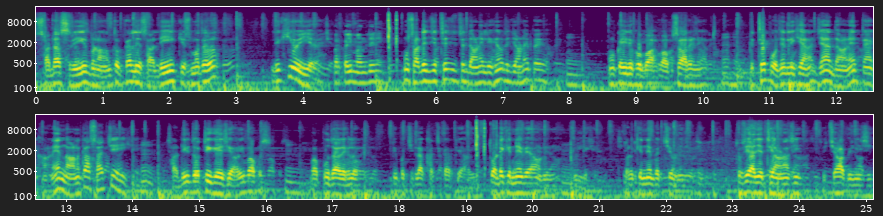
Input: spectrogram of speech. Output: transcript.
ਸਾਡਾ ਸਰੀਰ ਬਣਾਉਣ ਤੋਂ ਪਹਿਲੇ ਸਾਡੀ ਕਿਸਮਤ ਲਿਖੀ ਹੋਈ ਹੈ। ਪਰ ਕਈ ਮੰਨਦੇ ਨਹੀਂ। ਹੁਣ ਸਾਡੇ ਜਿੱਥੇ ਜਿੱਥੇ ਦਾਣੇ ਲਿਖੇ ਉੱਥੇ ਜਾਣਾ ਪਏਗਾ। ਹੂੰ। ਹੁਣ ਕਈ ਦੇਖੋ ਵਾਪਸ ਆ ਰਹੇ ਨੇ ਉੱਥੋਂ ਜਿੱਥੇ ਭੋਜਨ ਲਿਖਿਆ ਨਾ ਜੈ ਦਾਣੇ ਤੈਂ ਖਾਣੇ ਨਾਨਕਾ ਸੱਚ ਹੀ। ਸਾਡੀ ਦੋਤੀ ਗਏ ਸੀ ਆ ਗਈ ਵਾਪਸ। ਬਾਪੂ ਦਾ ਦੇਖ ਲਓ ਵੀ 25 ਲੱਖ ਖਰਚ ਕਰਕੇ ਆ ਗਈ। ਤੁਹਾਡੇ ਕਿੰਨੇ ਵਿਆਹ ਹੋਣੇ ਨੇ ਲਿਖੇ? ਪਰ ਕਿੰਨੇ ਬੱਚੇ ਹੋਣੇ ਨੇ? ਤੁਸੀਂ ਅੱਜ ਇੱਥੇ ਆਣਾ ਸੀ ਤੁਸੀਂ ਚਾਹ ਪੀਣੀ ਸੀ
